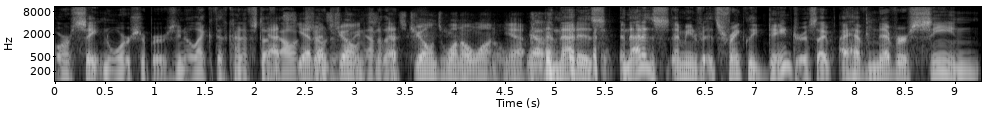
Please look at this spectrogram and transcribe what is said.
or Satan worshippers. You know, like the kind of stuff that's, Alex yeah, Jones is Jones. putting out of there. That's Jones 101. Yeah. yeah. and that is, and that is, I mean, it's frankly dangerous. I I have never seen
